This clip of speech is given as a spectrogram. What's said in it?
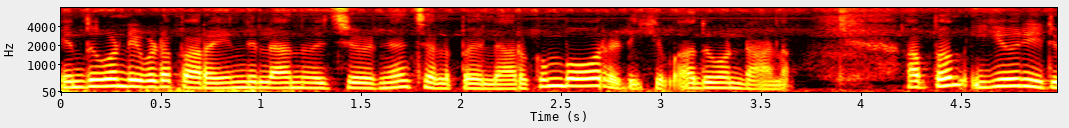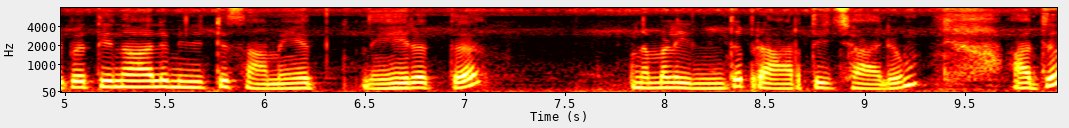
എന്തുകൊണ്ട് ഇവിടെ പറയുന്നില്ല എന്ന് വെച്ച് കഴിഞ്ഞാൽ ചിലപ്പോൾ എല്ലാവർക്കും ബോറടിക്കും. അതുകൊണ്ടാണ്. അപ്പം ഈ ഒരു ഇരുപത്തിനാല് മിനിറ്റ് സമയ നേരത്ത് നമ്മൾ എന്ത് പ്രാർത്ഥിച്ചാലും അത്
